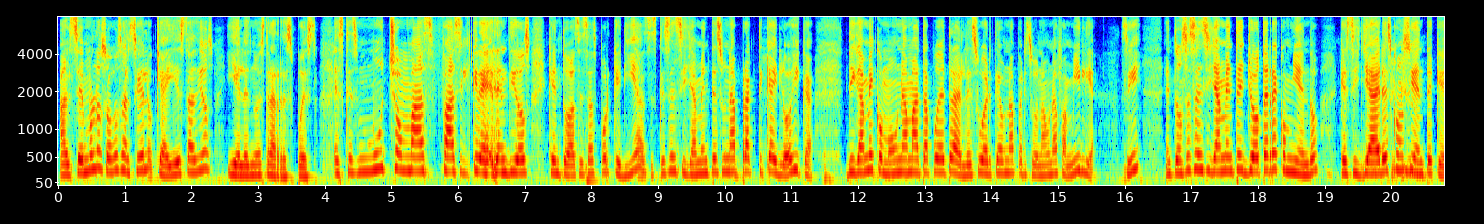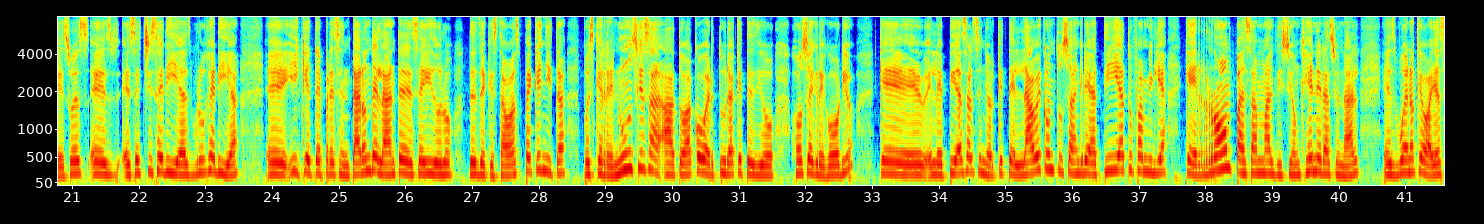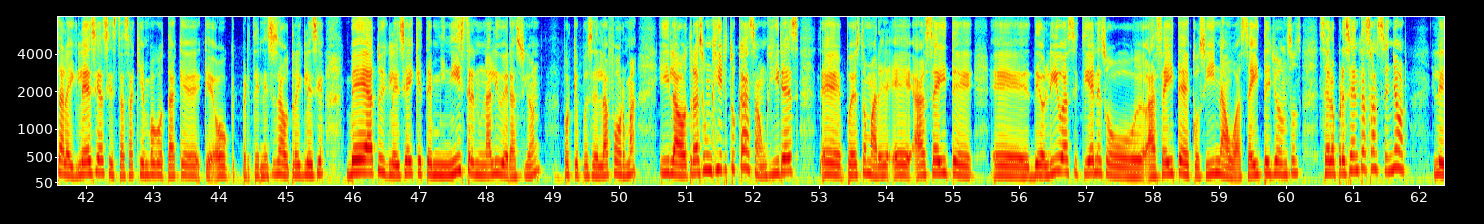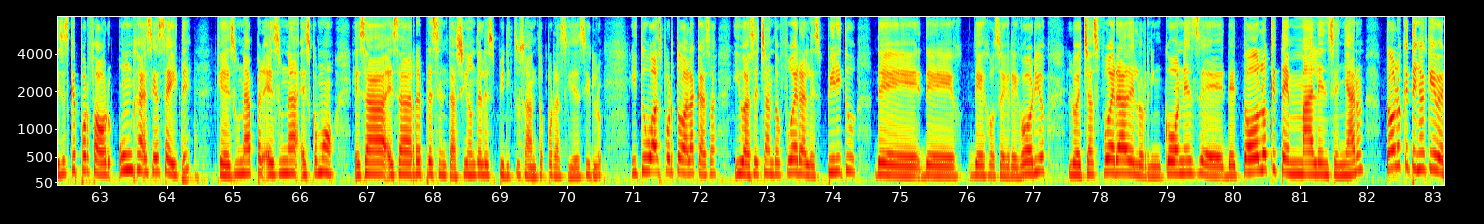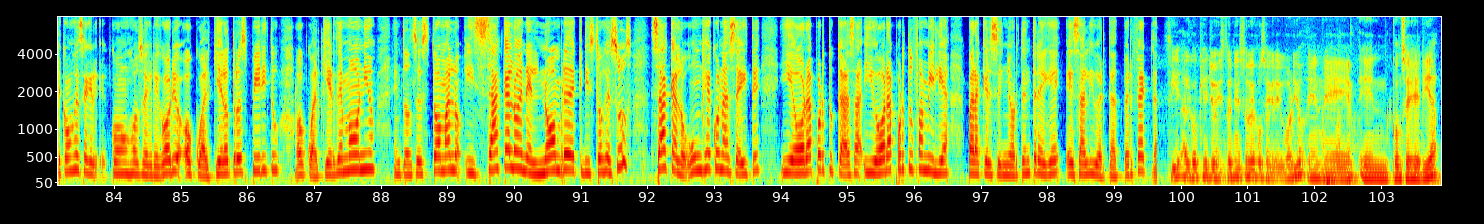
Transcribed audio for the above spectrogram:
alcemos los ojos al cielo, que ahí está Dios y Él es nuestra respuesta. Es que es mucho más fácil creer en Dios que en todas esas porquerías. Es que sencillamente es una práctica ilógica. Dígame cómo una mata puede traerle suerte a una persona, a una familia. ¿Sí? Entonces, sencillamente yo te recomiendo que si ya eres consciente que eso es, es, hechicería, es brujería, eh, y que te presentaron delante de ese ídolo desde que estabas pequeñita, pues que renuncies a, toda cobertura que te dio José Gregorio, que le pidas al Señor que te lave con tu sangre a ti y a tu familia, que rompa esa maldición generacional. Es bueno que vayas a la iglesia, si estás aquí en Bogotá que, que, o que perteneces a otra iglesia, ve a tu iglesia y que te ministren una liberación porque pues es la forma. Y la otra es ungir tu casa. Ungir es, eh, puedes tomar eh, aceite eh, de oliva si tienes, o aceite de cocina, o aceite Johnson. Se lo presentas al Señor y le dices que por favor unja ese aceite, que es una, es una, es como esa, esa representación del Espíritu Santo, por así decirlo, y tú vas por toda la casa y vas echando fuera el espíritu de, de, de José Gregorio, lo echas fuera de los rincones, de, de todo lo que te mal enseñaron, todo lo que tenga que ver con José, con José Gregorio o cualquier otro espíritu o cualquier demonio, entonces tómalo y sácalo en el nombre de Cristo Jesús. Sácalo, unge con aceite y ora por tu casa y ora por tu familia para que el Señor te entregue esa libertad perfecta. Sí, algo que yo he visto en eso de José Gregorio, en, eh, en consejería,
